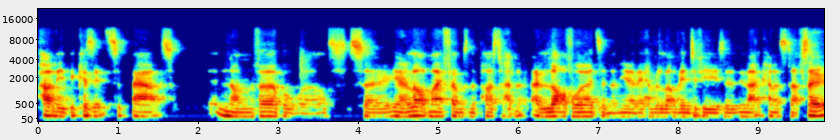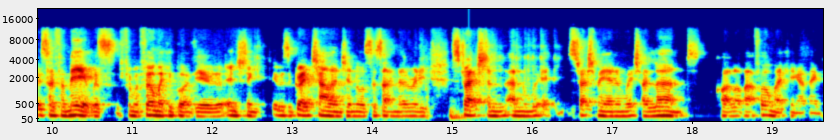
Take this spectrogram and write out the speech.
partly because it's about non-verbal worlds. So you know a lot of my films in the past have had a lot of words in them you know they have a lot of interviews and that kind of stuff. So so for me it was from a filmmaking point of view interesting. It was a great challenge and also something that really stretched and and stretched me in and which i learned quite a lot about filmmaking. I think,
